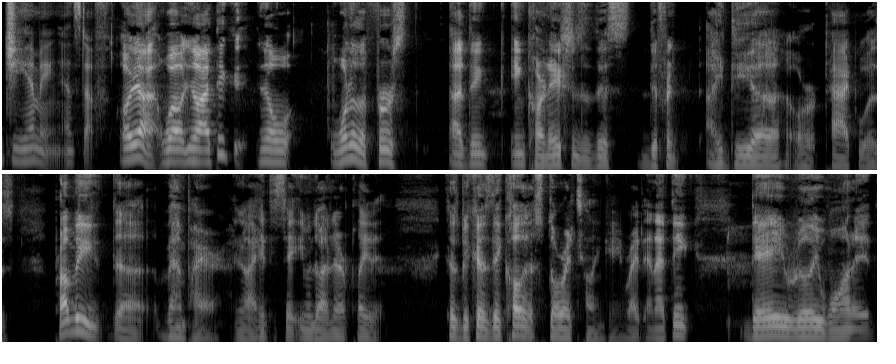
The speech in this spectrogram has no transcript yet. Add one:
GMing and stuff. Oh yeah. Well, you know, I think you know one of the first I think incarnations of this different idea or tact was probably the vampire. You know, I hate to say, it, even though I never played it, because because they call it a storytelling game, right? And I think they really wanted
